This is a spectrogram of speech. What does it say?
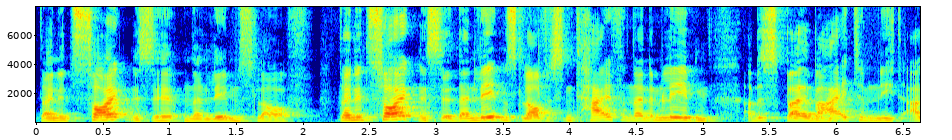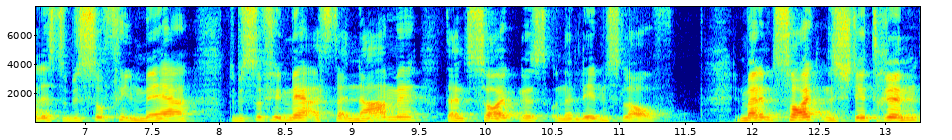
deine Zeugnisse und dein Lebenslauf. Deine Zeugnisse, dein Lebenslauf ist ein Teil von deinem Leben, aber es ist bei weitem nicht alles. Du bist so viel mehr. Du bist so viel mehr als dein Name, dein Zeugnis und dein Lebenslauf. In meinem Zeugnis steht drin,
